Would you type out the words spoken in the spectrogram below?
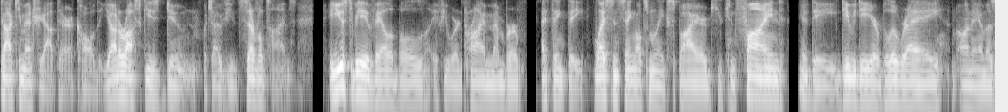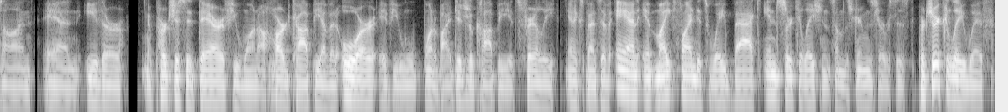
documentary out there called Jodorowsky's Dune, which I've viewed several times. It used to be available if you were a Prime member. I think the licensing ultimately expired. You can find the DVD or Blu ray on Amazon and either purchase it there if you want a hard copy of it, or if you want to buy a digital copy, it's fairly inexpensive. And it might find its way back in circulation in some of the streaming services, particularly with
